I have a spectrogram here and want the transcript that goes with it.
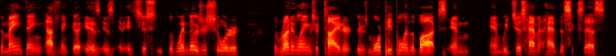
the main thing I think uh, is is it's just the windows are shorter, the running lanes are tighter. There's more people in the box, and and we just haven't had the success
